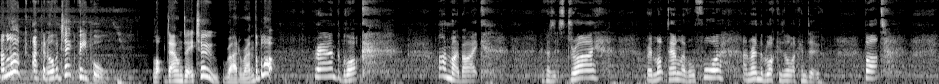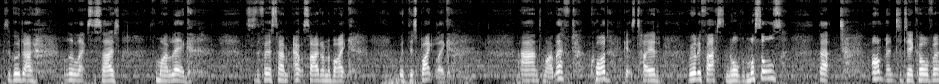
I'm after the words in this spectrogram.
And look, I can overtake people. Lockdown day two, ride around the block. Round the block on my bike because it's dry. We're in lockdown level four and round the block is all I can do. But it's a good uh, little exercise for my leg. This is the first time outside on a bike with this bike leg and my left quad gets tired really fast and all the muscles that aren't meant to take over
